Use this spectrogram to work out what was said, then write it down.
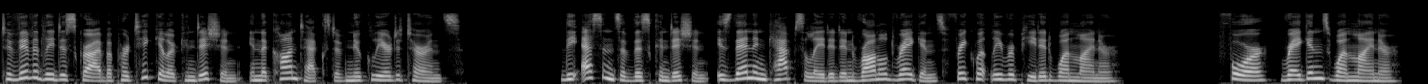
to vividly describe a particular condition in the context of nuclear deterrence. The essence of this condition is then encapsulated in Ronald Reagan's frequently repeated one liner. 4. Reagan's one liner.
